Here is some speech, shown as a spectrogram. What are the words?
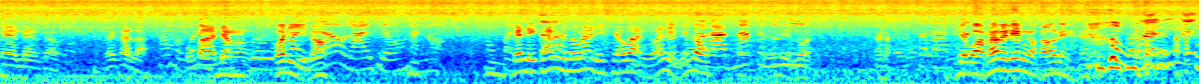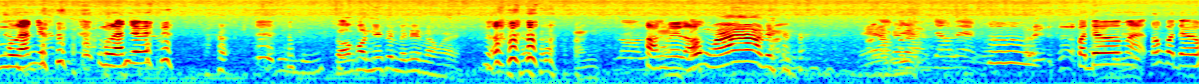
แม่นแม่นครับได้ขั้นละผมว่ายังพอดีเนาะแล้วหลายแถวหันเนาะเข้าไปเป็นอีกครั้งหนึงนะว่าเด็กแถวบ้านกับว่าเล่นนี่ตต้องลาดนัดกันเล่นรถตลาด เดี๋ยวบอกแล้วไปเล่นกับเขาเนี่ยเหมือนอยู่ เหมือนใช่ไหมสองคนนี้ขึ้นไปเล่นทำไงพังเลยเหรลองมาเนี่ยเจ้าแรกประเดิมอะ ต้องประเดิม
